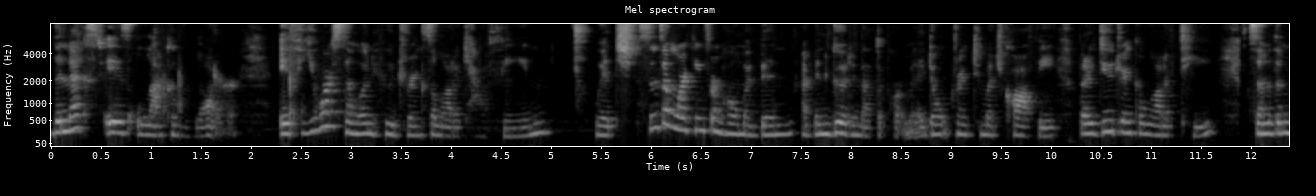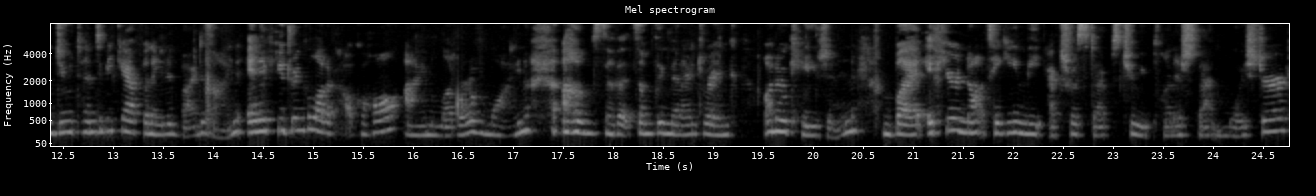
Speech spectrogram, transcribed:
The next is lack of water. If you are someone who drinks a lot of caffeine, which since I'm working from home, I've been I've been good in that department. I don't drink too much coffee, but I do drink a lot of tea. Some of them do tend to be caffeinated by design. And if you drink a lot of alcohol, I'm a lover of wine, um, so that's something that I drink on occasion, but if you're not taking the extra steps to replenish that moisture,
